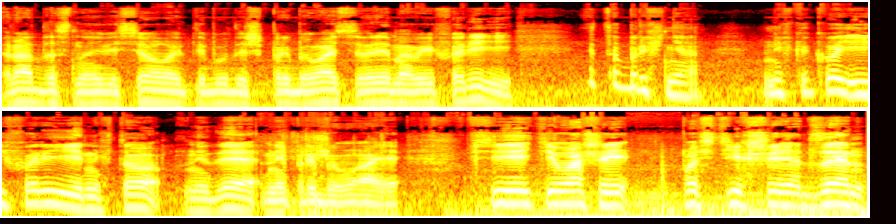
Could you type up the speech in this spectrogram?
радостной, веселой, ты будешь пребывать все время в эйфории. Это брехня. Ни в какой эйфории никто ніде не пребывает. Все эти ваши постигшие дзен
